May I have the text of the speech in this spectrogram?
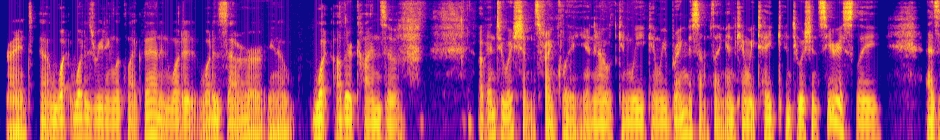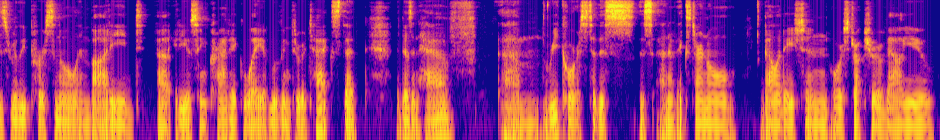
right? Uh, what what does reading look like then? And what what is our you know what other kinds of of intuitions frankly you know can we can we bring to something? And can we take intuition seriously as this really personal embodied uh, idiosyncratic way of moving through a text that that doesn't have um, recourse to this this kind of external validation or structure of value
